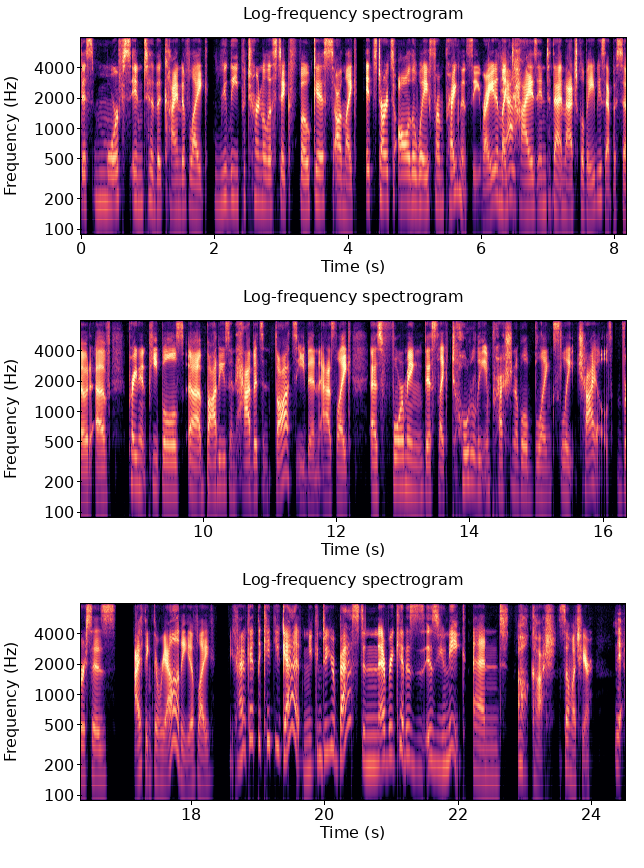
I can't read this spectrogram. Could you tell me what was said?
This morphs into the kind of like really paternalistic focus on like it starts all the way from pregnancy, right? And like Yeah. ties into that magical babies episode of pregnant people's uh, bodies and habits and thoughts, even as like as forming this like totally impressionable blank slate child versus I think the reality of like you kind of get the kid you get and you can do your best and every kid is is unique and oh gosh so much here Yeah.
